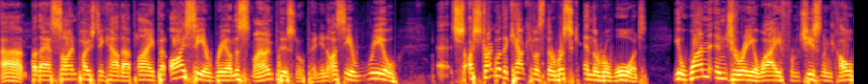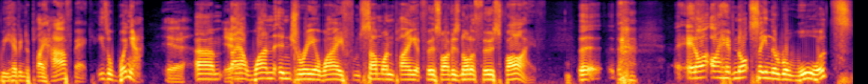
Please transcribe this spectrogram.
Uh, but they are signposting how they're playing. But I see a real, and this is my own personal opinion, I see a real. Uh, I struggle with the calculus, the risk and the reward. You're one injury away from Cheslin Kolbe having to play halfback. He's a winger. Yeah. Um, yeah. They are one injury away from someone playing at first five who's not a first five. Uh, and I, I have not seen the rewards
